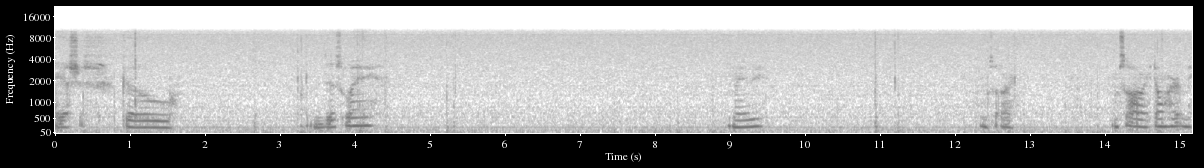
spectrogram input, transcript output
I guess just go this way. Maybe. I'm sorry. I'm sorry, don't hurt me.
